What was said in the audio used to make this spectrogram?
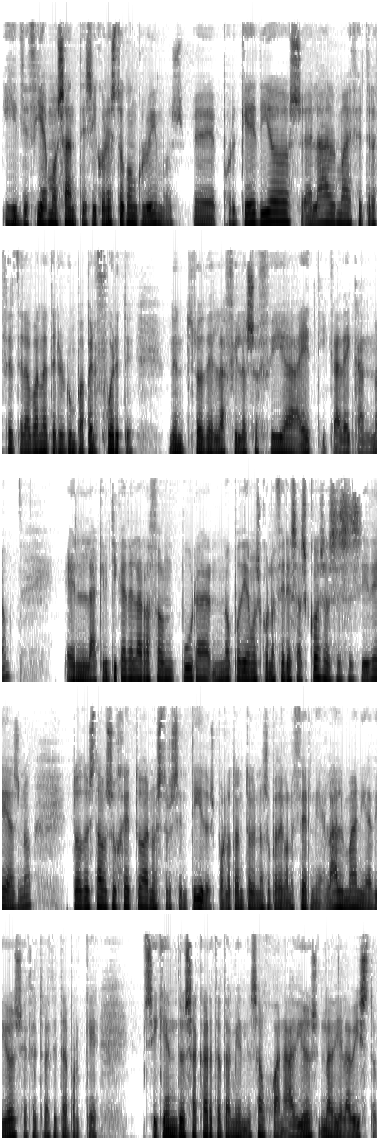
y decíamos antes, y con esto concluimos, eh, ¿por qué Dios, el alma, etcétera, etcétera, van a tener un papel fuerte dentro de la filosofía ética de Kant, ¿no? En la crítica de la razón pura no podíamos conocer esas cosas, esas ideas, ¿no? Todo estaba sujeto a nuestros sentidos, por lo tanto no se puede conocer ni al alma, ni a Dios, etcétera, etcétera, porque siguiendo esa carta también de San Juan, a Dios nadie la ha visto.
